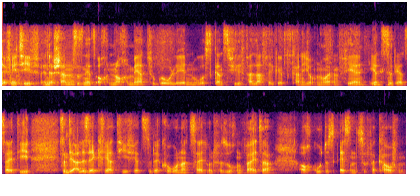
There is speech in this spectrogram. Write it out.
Definitiv. In der Schanze sind jetzt auch noch mehr To-Go-Läden, wo es ganz viel Falafel gibt, kann ich auch nur empfehlen. Jetzt zu der Zeit, die sind ja alle sehr kreativ jetzt zu der Corona-Zeit und versuchen weiter auch gutes Essen zu verkaufen.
